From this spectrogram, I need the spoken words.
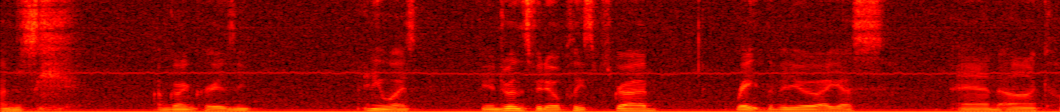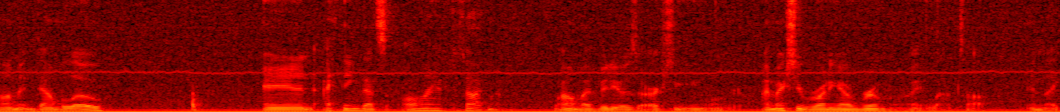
I'm just. I'm going crazy. Anyways, if you enjoyed this video, please subscribe, rate the video, I guess, and uh, comment down below. And I think that's all I have to talk about. Wow, my videos are actually getting longer. I'm actually running out of room on my laptop and like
